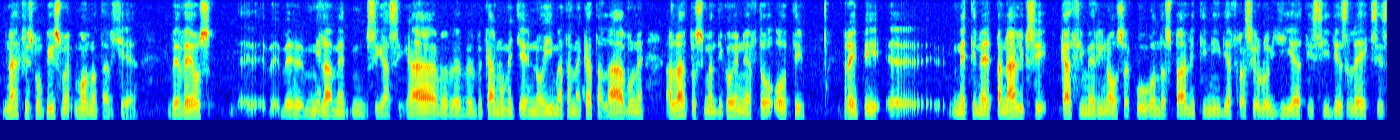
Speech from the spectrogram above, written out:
να χρησιμοποιήσουμε μόνο τα αρχαία. Βεβαίως ε, ε, μιλάμε σιγά σιγά, κάνουμε και νοήματα να καταλάβουν, αλλά το σημαντικό είναι αυτό, ότι πρέπει ε, με την επανάληψη καθημερινώς, ακούγοντας πάλι την ίδια φρασιολογία, τις ίδιες λέξεις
